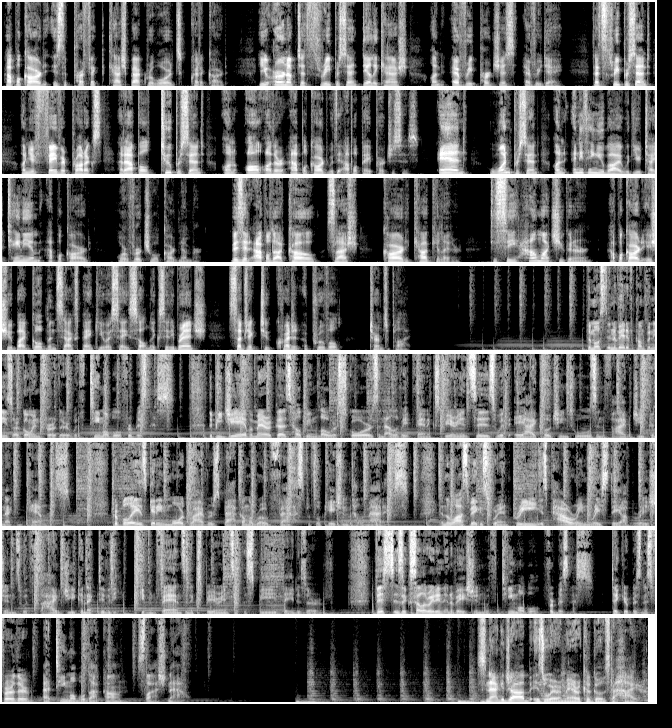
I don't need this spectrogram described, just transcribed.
Apple Card is the perfect cashback rewards credit card. You earn up to 3% daily cash on every purchase every day. That's 3% on your favorite products at Apple, 2% on all other Apple Card with Apple Pay purchases, and 1% on anything you buy with your titanium Apple Card or virtual card number. Visit apple.co slash card calculator to see how much you can earn. Apple Card issued by Goldman Sachs Bank USA Salt Lake City branch, subject to credit approval. Terms apply. The most innovative companies are going further with T-Mobile for Business. The PGA of America is helping lower scores and elevate fan experiences with AI coaching tools and 5G connected cameras. AAA is getting more drivers back on the road fast with location telematics. And the Las Vegas Grand Prix is powering race day operations with 5G connectivity, giving fans an experience at the speed they deserve. This is accelerating innovation with T-Mobile for Business. Take your business further at t-mobile.com/now. Snagajob is where America goes to hire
